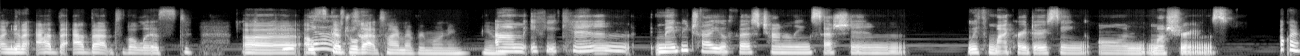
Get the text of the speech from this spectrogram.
I'm gonna add that add that to the list. Uh I'll Yes. schedule that time every morning. Yeah. Um, if you can, maybe try your first channeling session with microdosing on mushrooms. Okay.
